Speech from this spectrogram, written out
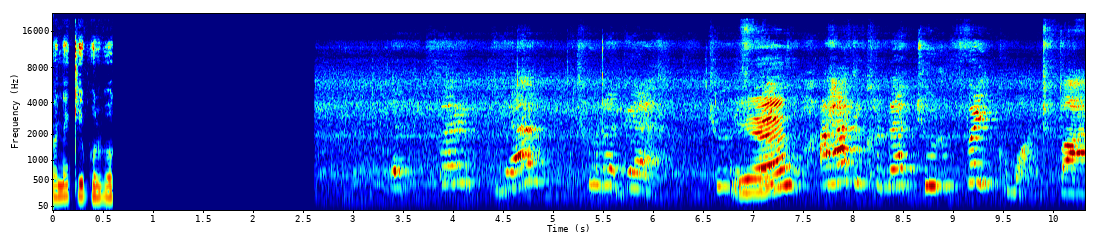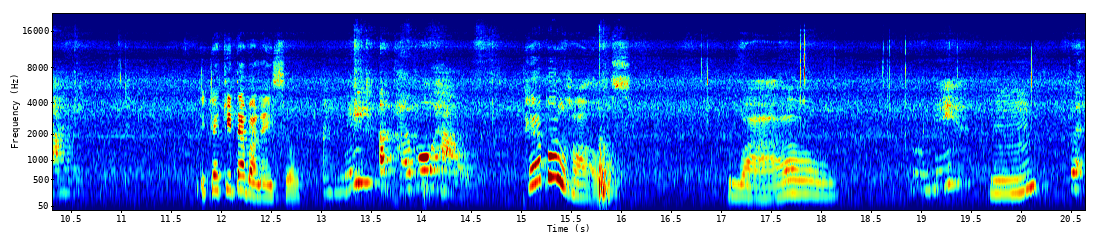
মানে কি বলব Yeah. I had to connect to the fake Wi-Fi. এটা কিতা বানাইছো I made a pebble house pebble house wow for me, but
